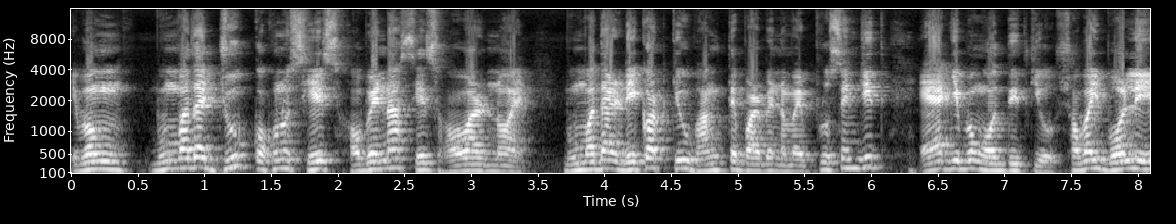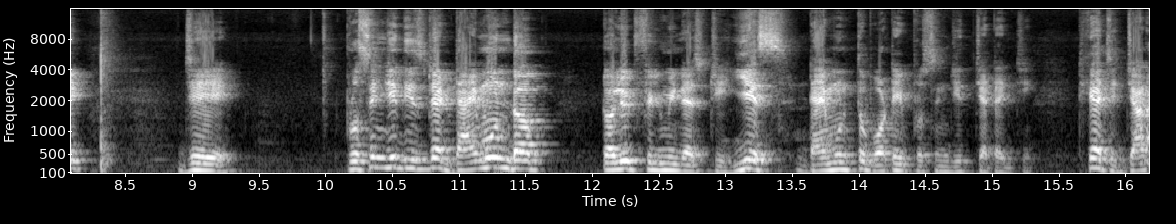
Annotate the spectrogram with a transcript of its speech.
এবং বুম্বাদার যুগ কখনো শেষ হবে না, শেষ হওয়ার নয়। বুম্বাদার রেকর্ড কেউ ভাঙতে পারবে না ভাই। প্রসেনজিৎ এক এবং অদ্বিতীয়। সবাই বলে যে Prosenjit is the diamond of Tollywood film industry yes diamond তো বটেই প্রসেনজিৎ চ্যাটার্জি। ঠিক আছে? যার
